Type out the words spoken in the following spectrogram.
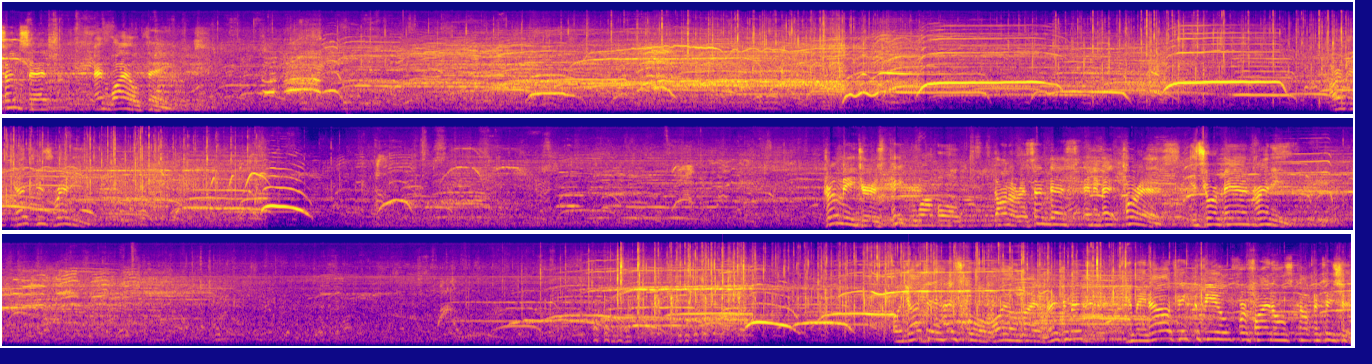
Sunset and Wild Thing. Are the judges ready? Majors Peyton Womble, Donna Resendez, and Yvette Torres. Is your band ready? Oñate High School Royal Knight Regiment, you may now take the field for finals competition.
